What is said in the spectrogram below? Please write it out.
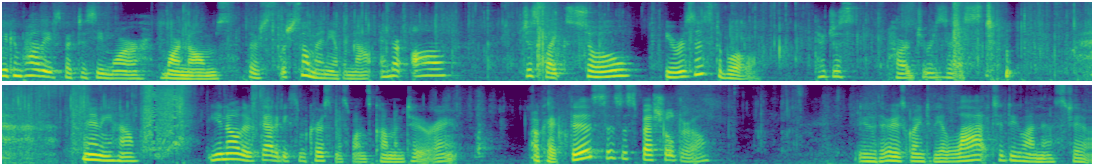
You can probably expect to see more more gnomes. There's there's so many of them now, and they're all just like so irresistible. They're just hard to resist. Anyhow, you know there's got to be some Christmas ones coming too, right? Okay, this is a special drill. Ooh, there is going to be a lot to do on this too.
